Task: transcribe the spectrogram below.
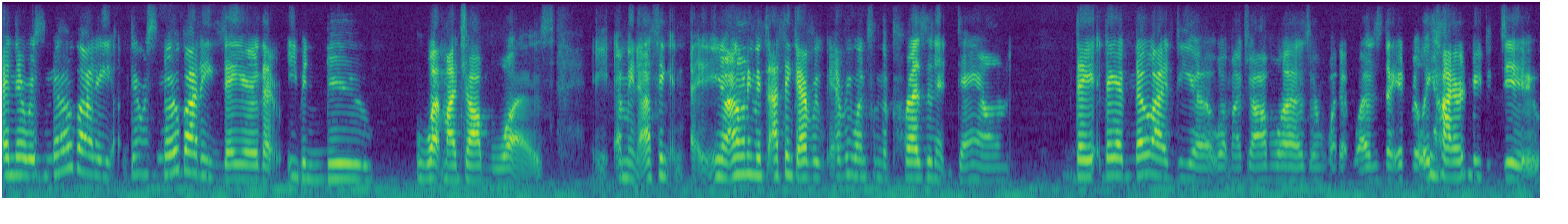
And there was nobody there was nobody there that even knew what my job was. I mean, I think you know, I don't even I think every everyone from the president down they they had no idea what my job was or what it was they had really hired me to do.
